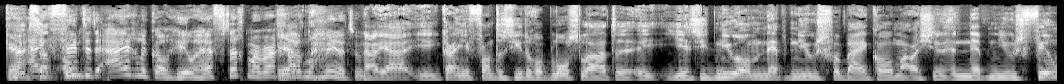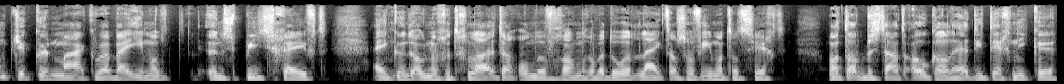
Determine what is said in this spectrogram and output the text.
kijk, nou, ik vind ook... het eigenlijk al heel heftig, maar waar gaat het nog meer naartoe? Nou ja, je kan je fantasie erop loslaten. Je ziet nu al nepnieuws voorbij komen. Als je een nepnieuws filmpje kunt maken... waarbij iemand een speech geeft... en je kunt ook nog het geluid daaronder veranderen... waardoor het lijkt alsof iemand dat zegt. Want dat bestaat ook al, hè, die technieken.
